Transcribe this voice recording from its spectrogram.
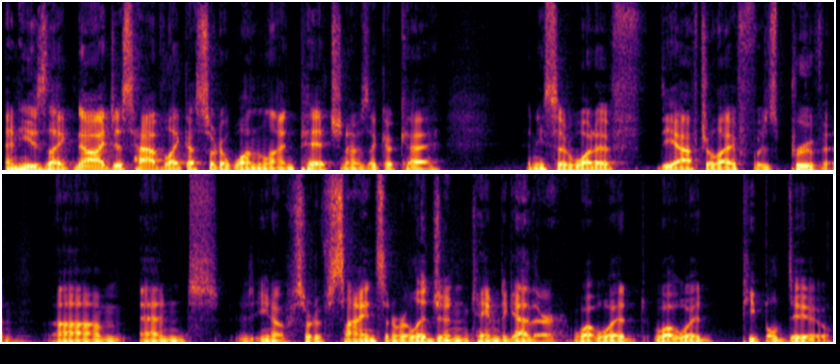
and he's like, "No, I just have like a sort of one line pitch," and I was like, "Okay." And he said, "What if the afterlife was proven, um, and you know, sort of science and religion came together? What would what would people do?"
